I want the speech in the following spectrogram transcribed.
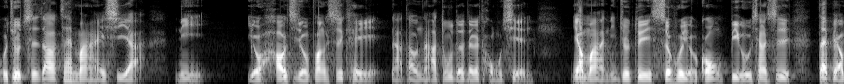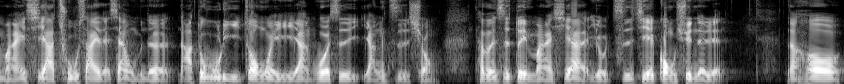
我就知道在马来西亚，你有好几种方式可以拿到拿督的那个头衔。要么你就对社会有功，比如像是代表马来西亚出赛的，像我们的拿督李宗伟一样，或者是杨子雄，他们是对马来西亚有直接功勋的人。然后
